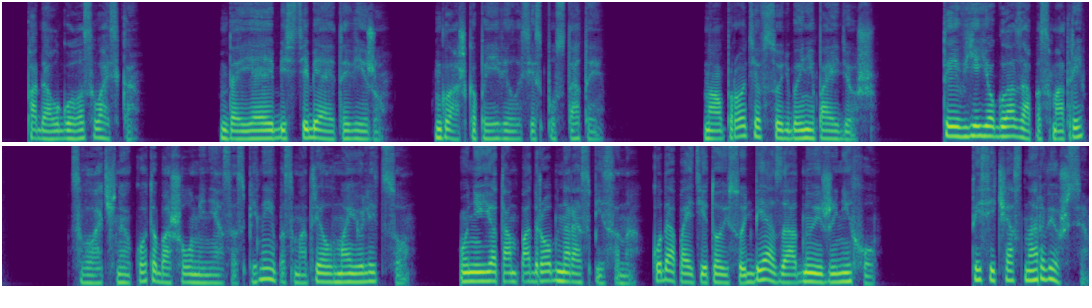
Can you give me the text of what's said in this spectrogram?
— подал голос Васька. «Да я и без тебя это вижу». Глашка появилась из пустоты. «Но против судьбы не пойдешь. Ты в ее глаза посмотри», Сволочной кот обошел меня со спины и посмотрел в мое лицо. У нее там подробно расписано, куда пойти той судьбе, а заодно и жениху. «Ты сейчас нарвешься,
